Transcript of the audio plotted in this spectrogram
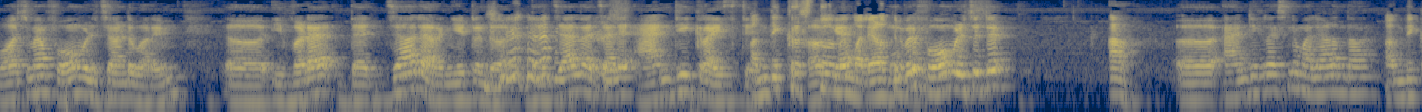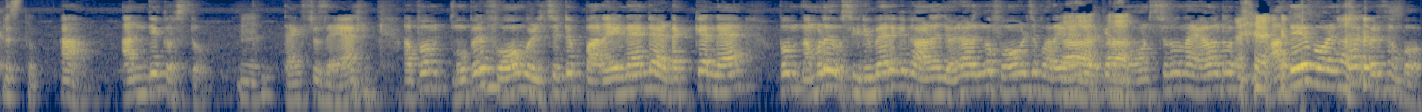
വാച്ച്മാൻ ഫോം വിളിച്ചാണ്ട് പറയും "ഏഹ്, ഇവിടെ ദജ്ജാൽ ഇറങ്ങിയിട്ടുണ്ട്. ദജാൽ ദജ്ജാൽ എന്ന് വെച്ചാൽ ആന്റി ക്രൈസ്റ്റ് ഇവർ ഫോം വിളിച്ചിട്ട് ആ ആന്റി ക്രൈസ്റ്റിന്റെ മലയാളം എന്താ? അന്തിക്രിസ്തു. ആ അന്ത്യക്രിസ്തു. താങ്ക്സ് ടു സയാൻ അപ്പം മൂപ്പര് ഫോം വിളിച്ചിട്ട് പറയുന്നതിന്റെ ഇടയ്ക്ക് തന്നെ ഇപ്പം നമ്മൾ സിനിമയിലൊക്കെ കാണാൻ ഒരാളിങ്ങ് ഫോൺ വിളിച്ച് പറയുന്ന മോൺസ്റ്റർ എന്ന് അയാളോട് അതേപോലത്തെ ഒരു സംഭവം.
